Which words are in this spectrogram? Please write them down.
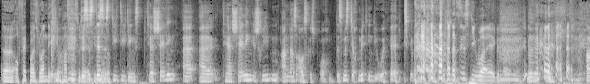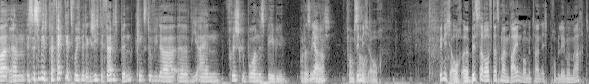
äh, auf fatboysrun.de genau. passend zu das der ist, Episode. Das ist die, die Dings. Terschelling, äh, äh, Terschelling geschrieben, anders ausgesprochen. Das müsst ihr auch mit in die URL das ist die URL, genau. Aber ja. ähm, es ist übrigens perfekt, jetzt wo ich mit der Geschichte fertig bin, klingst du wieder äh, wie ein frisch geborenes Baby oder so ja, ähnlich. Vom bin Sound. ich auch. Bin ich auch. Äh, bis darauf, dass mein Bein momentan echt Probleme macht.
